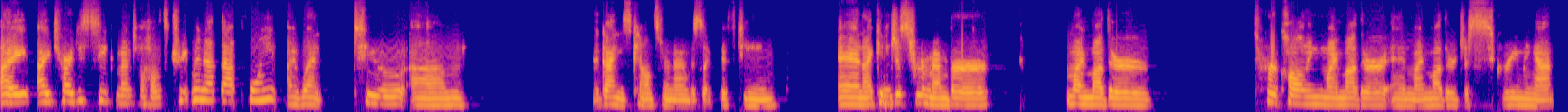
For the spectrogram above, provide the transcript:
I I tried to seek mental health treatment at that point. I went to um, a guidance counselor when I was like 15. And I can just remember my mother, her calling my mother, and my mother just screaming at,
